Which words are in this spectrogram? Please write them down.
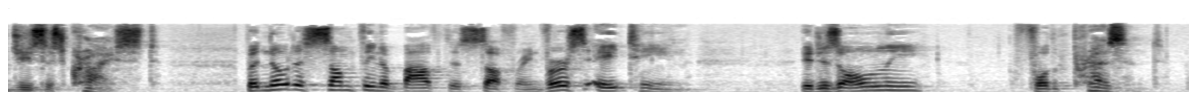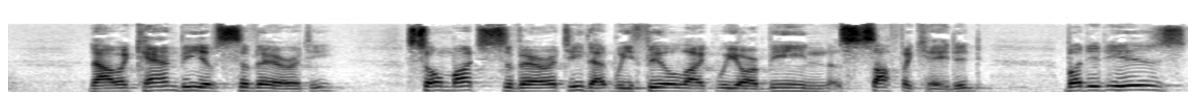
Jesus Christ. But notice something about this suffering. Verse 18 it is only for the present. Now, it can be of severity, so much severity that we feel like we are being suffocated, but it is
